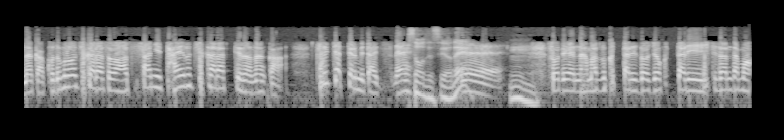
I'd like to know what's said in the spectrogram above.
なんか子供のうちからそう暑さに耐える力っていうのはなんかついちゃってるみたいですね。そうですよね。ええ。うん。それでナマズ食ったり土壌食ったりしてたんだもん。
